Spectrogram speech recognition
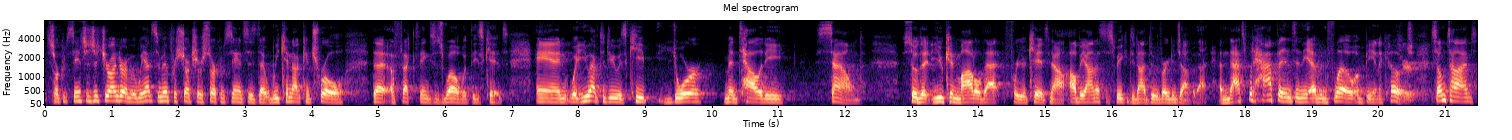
circumstances that you're under. I mean, we have some infrastructure circumstances that we cannot control that affect things as well with these kids. And what you have to do is keep your mentality sound so that you can model that for your kids. Now, I'll be honest, this week did not do a very good job of that. And that's what happens in the ebb and flow of being a coach. Sometimes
